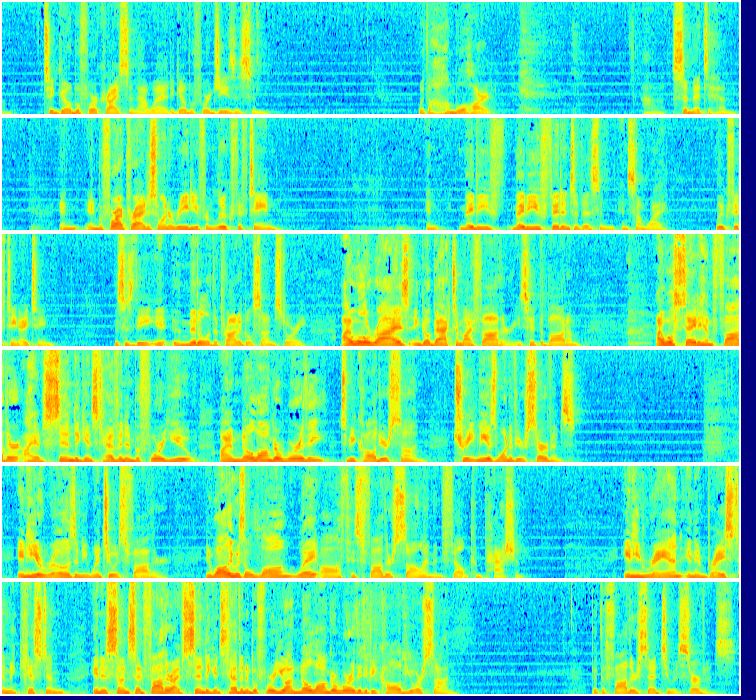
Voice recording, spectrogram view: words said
to go before Christ in that way, to go before Jesus and with a humble heart uh, submit to Him. And, and before I pray, I just want to read you from Luke 15. And maybe, maybe you fit into this in, in some way. Luke 15, 18. This is the, the middle of the prodigal son story. I will arise and go back to my father. He's hit the bottom. I will say to him, Father, I have sinned against heaven and before you. I am no longer worthy to be called your son. Treat me as one of your servants. And he arose and he went to his father. And while he was a long way off, his father saw him and felt compassion. And he ran and embraced him and kissed him. And his son said, Father, I've sinned against heaven and before you. I'm no longer worthy to be called your son. But the father said to his servants,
